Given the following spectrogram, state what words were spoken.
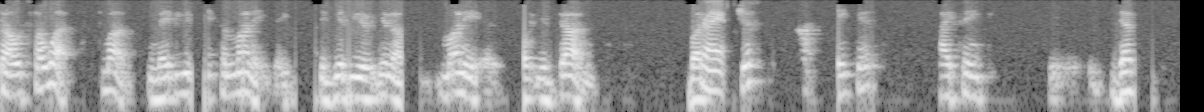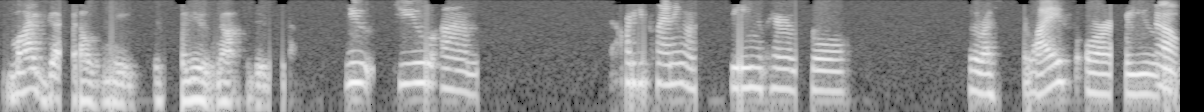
So so what? Six months. Maybe you make some money. They to give you you know money for what you've done, but Right. just not take it. I think that's my gut tells me to tell you not to do that. You, do you um are you planning on being a paralegal for the rest of your life or are you No,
